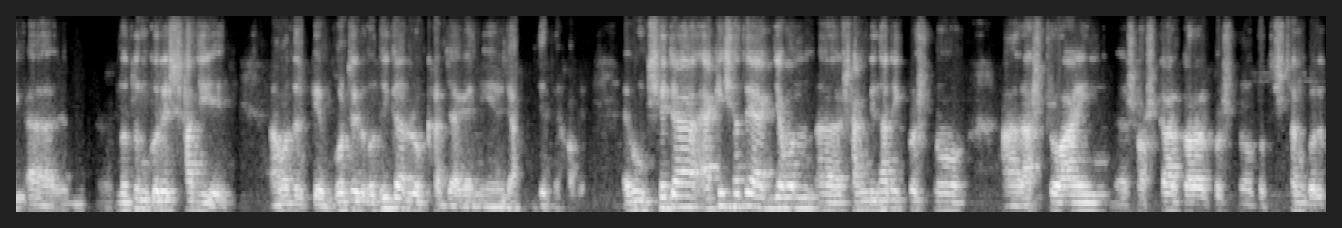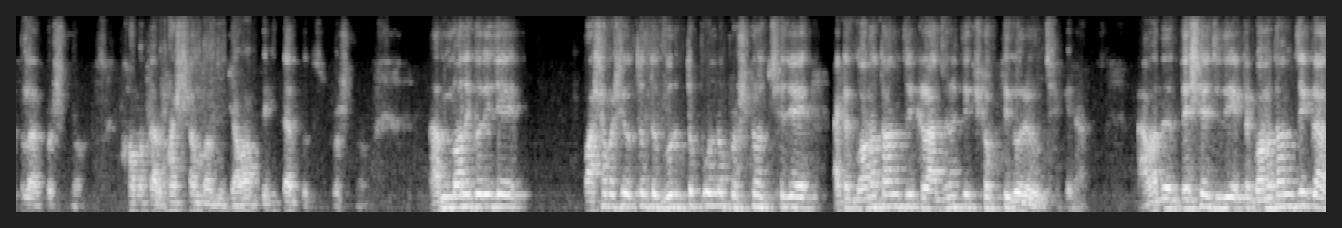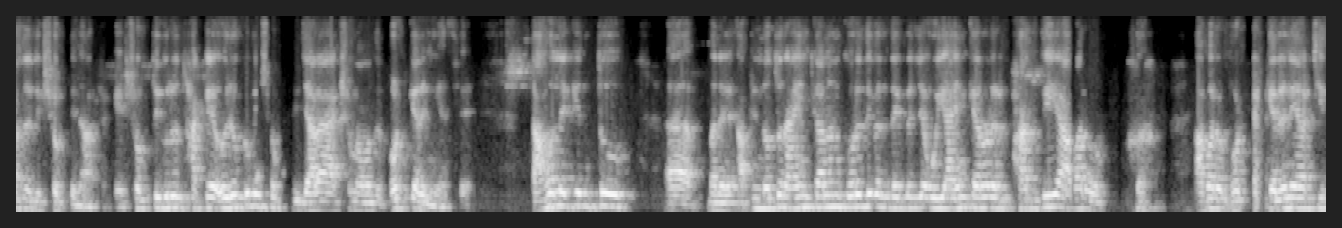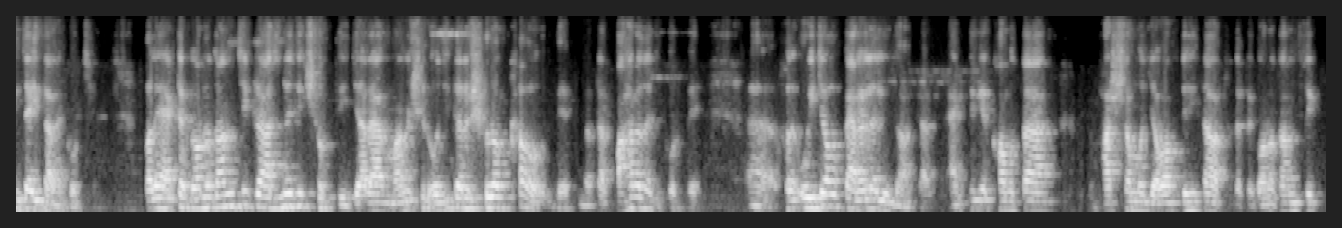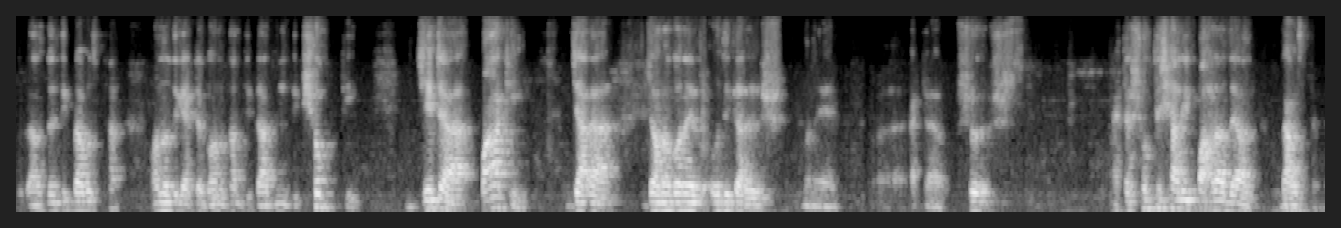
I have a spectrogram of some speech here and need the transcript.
নতুন করে সাজিয়ে আমাদেরকে ভোটের অধিকার রক্ষার জায়গায় নিয়ে যেতে হবে। এবং সেটা একই সাথে এক যেমন সাংবিধানিক প্রশ্ন রাষ্ট্র আইন সংস্কার করার প্রশ্ন, প্রতিষ্ঠান গড়ে তোলার প্রশ্ন, ক্ষমতার ভারসাম্য এবং জবাবদিহিতার প্রশ্ন। আমি মনে করি যে পাশাপাশি অত্যন্ত গুরুত্বপূর্ণ প্রশ্ন হচ্ছে যে একটা গণতান্ত্রিক রাজনৈতিক শক্তি গড়ে উঠছে কিনা। আমাদের দেশে যদি একটা গণতান্ত্রিক রাজনৈতিক শক্তি না থাকে, শক্তিগুলো থাকে ওইরকমই শক্তি যারা একসময় আমাদের ভোট কেড়ে নিয়েছে, তাহলে কিন্তু মানে আপনি নতুন আইন কানুন করে দিবেন, দেখবেন যে ওই আইন কানুনের ফাঁক দিয়ে আবারও আবারও ভোটটা কেড়ে নেওয়ার চিন্তাই তারা করছে। ফলে একটা গণতান্ত্রিক রাজনৈতিক শক্তি যারা মানুষের অধিকারের সুরক্ষাও তার পাহারাদারি করবে ফলে ওইটাও প্যারালালি দরকার। একদিকে ক্ষমতা, ভারসাম্য, জবাবদিহিতা, অর্থাৎ একটা গণতান্ত্রিক রাজনৈতিক ব্যবস্থা, অন্যদিকে একটা গণতান্ত্রিক রাজনৈতিক শক্তি, যেটা পার্টি যারা জনগণের অধিকারের মানে একটা একটা শক্তিশালী পাহারা দেওয়ার ব্যবস্থা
